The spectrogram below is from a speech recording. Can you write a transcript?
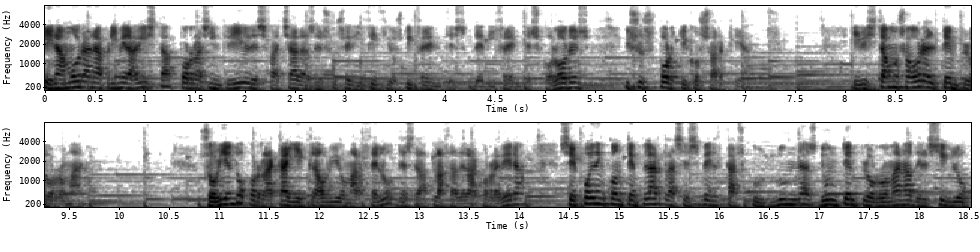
enamoran a primera vista por las increíbles fachadas de sus edificios diferentes de diferentes colores y sus pórticos arqueados. Y visitamos ahora el templo romano. Subiendo por la calle Claudio Marcelo desde la Plaza de la Corredera, se pueden contemplar las esbeltas columnas de un templo romano del siglo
